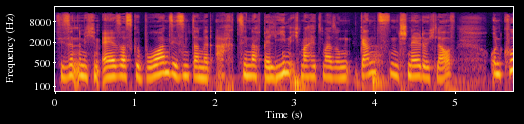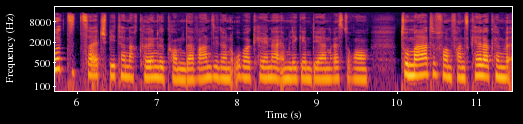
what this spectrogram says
Sie sind nämlich im Elsass geboren, Sie sind dann mit 18 nach Berlin. Ich mache jetzt mal so einen ganzen Schnelldurchlauf. Und kurze Zeit später nach Köln gekommen. Da waren Sie dann Oberkellner im legendären Restaurant Tomate von Franz Keller. Können wir,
